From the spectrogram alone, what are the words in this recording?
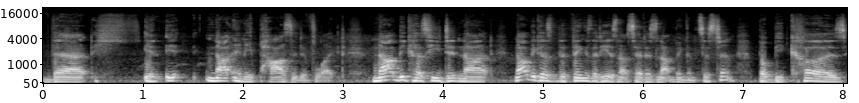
that he, it, it not in a positive light. Not because he did not, not because the things that he has not said has not been consistent, but because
